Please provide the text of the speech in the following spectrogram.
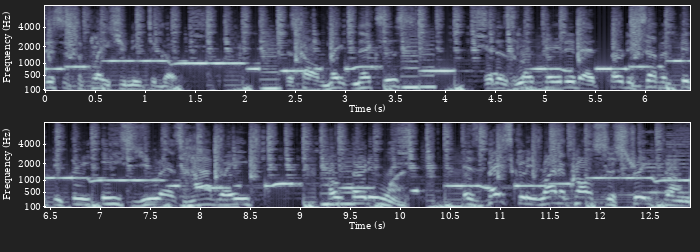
this is the place you need to go. It's called Vape Nexus. It is located at 3753 East US Highway 031. It's basically right across the street from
